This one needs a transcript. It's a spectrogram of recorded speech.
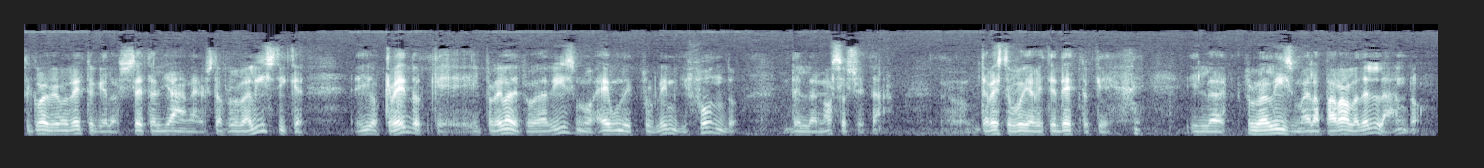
Siccome abbiamo detto che la società italiana è una società pluralistica, io credo che il problema del pluralismo è uno dei problemi di fondo della nostra società. Del resto voi avete detto che il pluralismo è la parola dell'anno.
